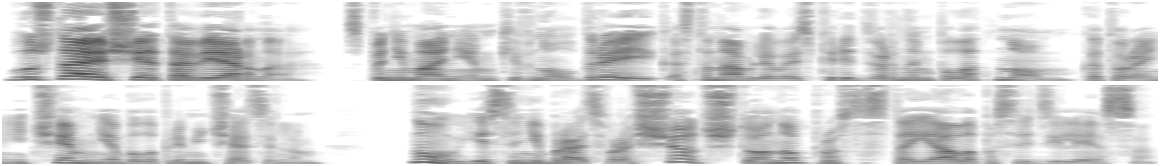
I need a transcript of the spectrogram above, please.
«Блуждающая таверна», с пониманием кивнул Дрейк, останавливаясь перед дверным полотном, которое ничем не было примечательным. Ну, если не брать в расчет, что оно просто стояло посреди леса.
